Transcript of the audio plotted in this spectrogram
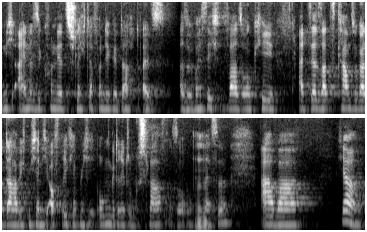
nicht eine Sekunde jetzt schlechter von dir gedacht als also weiß ich, war so okay. Als der Satz kam, sogar da habe ich mich ja nicht aufgeregt, ich habe mich umgedreht und geschlafen, so, mhm. weißt du. Aber ja,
